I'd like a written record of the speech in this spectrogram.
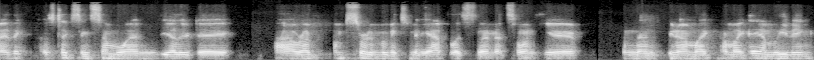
I think I was texting someone the other day. Uh, I'm, I'm sort of moving to Minneapolis, so I met someone here and then, you know, I'm like, I'm like, hey, I'm leaving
